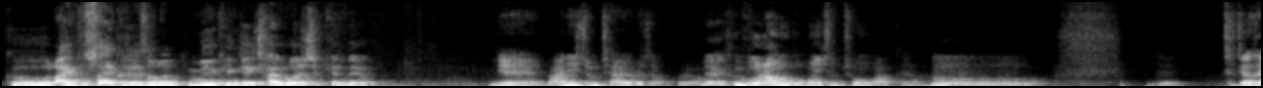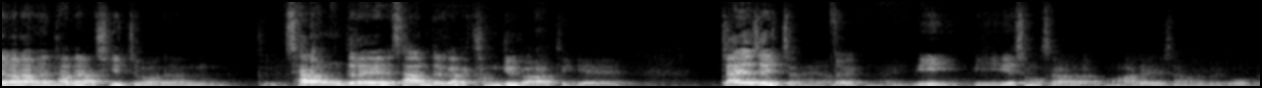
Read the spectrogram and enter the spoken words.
그 라이프 사이클에서는 분명히 굉장히 자유로워지셨겠네요. 예, 많이 좀 자유로워졌고요. 네. 그거라는 부분이 좀 좋은 것 같아요. 음. 이제 직장 생활하면 다들 아시겠지만은 그 사람들의 사람들 간의 관계가 되게 짜여져 있잖아요. 네. 위 위의 상사, 뭐 아래의 상사 그리고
